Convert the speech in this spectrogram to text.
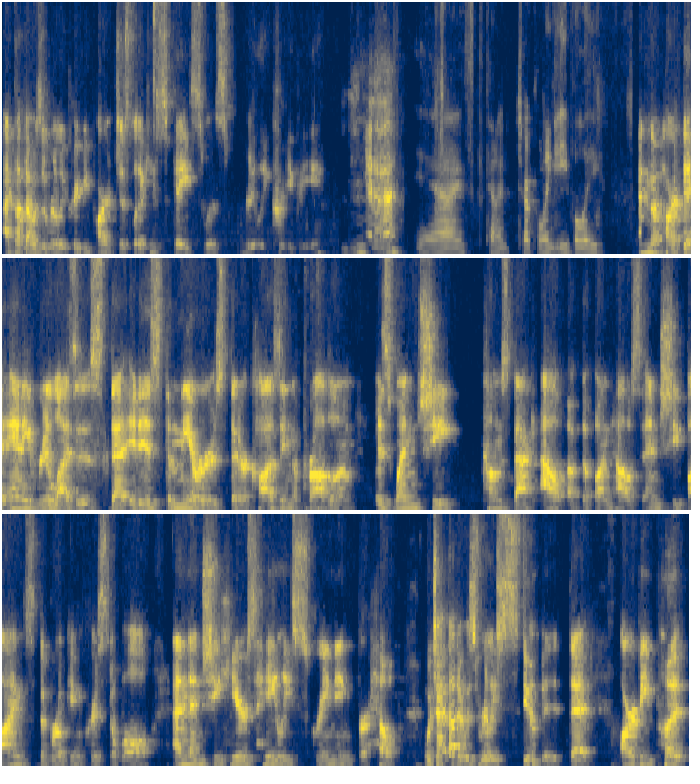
I thought that was a really creepy part. Just like his face was really creepy. yeah. yeah, he's kind of chuckling evilly. And the part that Annie realizes that it is the mirrors that are causing the problem is when she comes back out of the funhouse and she finds the broken crystal ball. And then she hears Haley screaming for help, which I thought it was really stupid that Arby put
